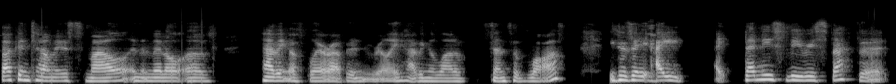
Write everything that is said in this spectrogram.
fucking tell me to smile in the middle of having a flare up and really having a lot of sense of loss because I. I, I, that needs to be respected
